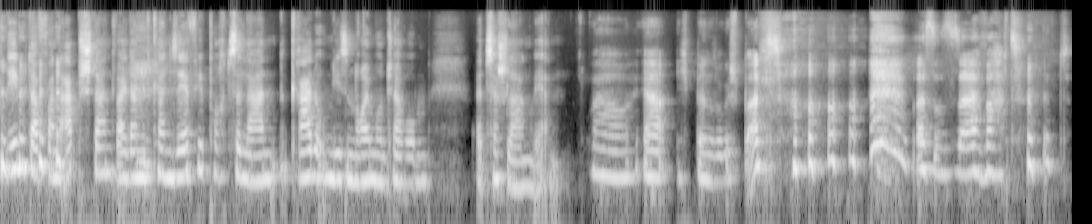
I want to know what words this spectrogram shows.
nehmt davon Abstand, weil damit kann sehr viel Porzellan gerade um diesen Neumond herum äh, zerschlagen werden. Wow, ja, ich bin so gespannt, was uns da erwartet.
